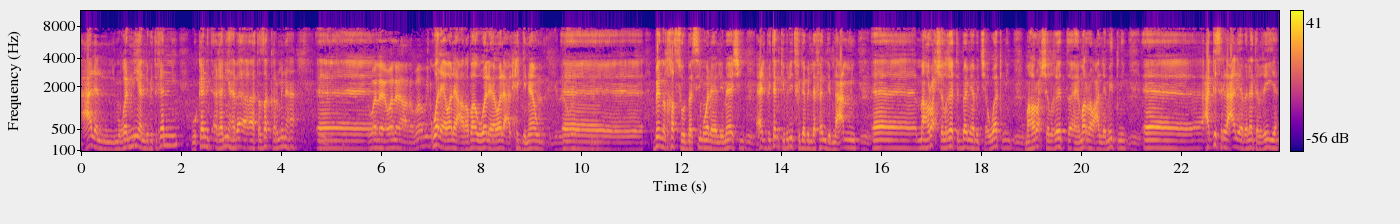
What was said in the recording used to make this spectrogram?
على المغنية اللي بتغني وكانت أغانيها بقى أتذكر منها آه ولا ولا عرباوي. ولا ولا عرباوي ولا ولا على الحج ناوي على الحج ناوي. آه بين الخص والبرسيم ولا اللي ماشي. علبتين كبريت في جبل الافندي ابن عمي. آه ما هروحش لغايه البامية بتشوكني. ما هروحش لغايه آه، مرة وعلمتني. آه على الجسر العالي يا بنات الغية.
